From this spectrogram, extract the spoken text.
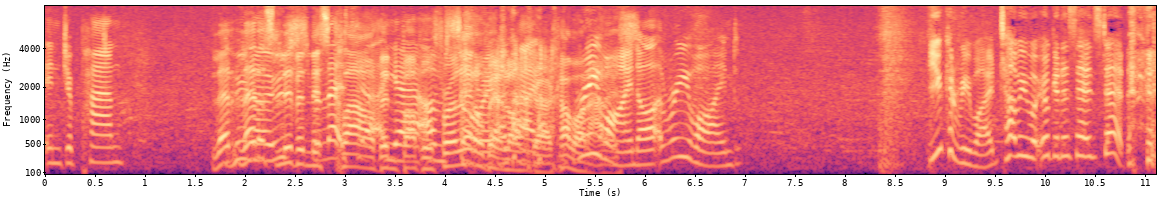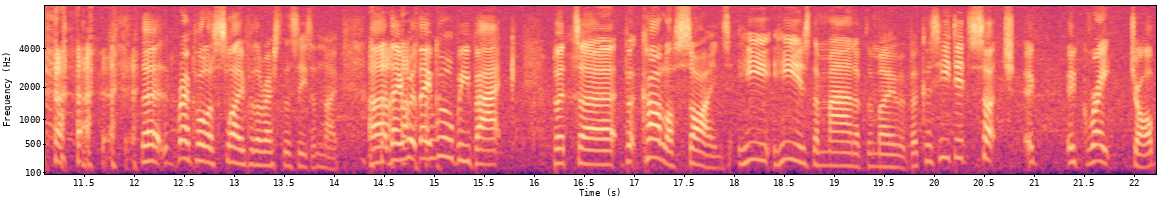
in Japan. Let, let us live in this cloud and yeah, bubble I'm for a sorry. little bit okay. longer. Come on, rewind. Uh, rewind. You can rewind. Tell me what you're going to say instead. the Red Bull are slow for the rest of the season. No, uh, they they will be back. But uh, but Carlos Sainz, he he is the man of the moment because he did such a, a great job.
